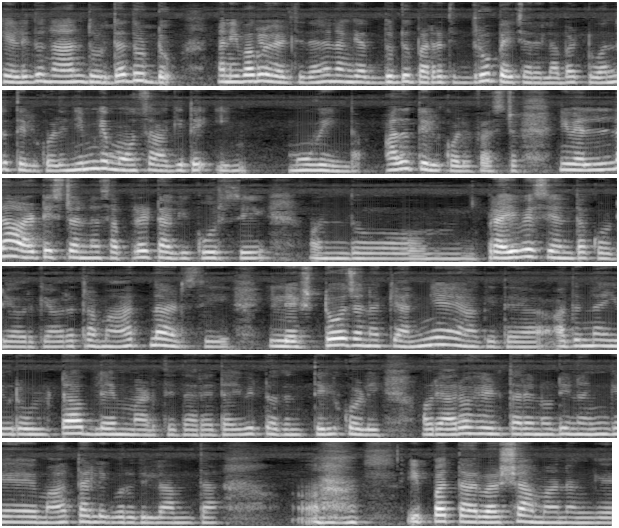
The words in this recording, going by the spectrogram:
ಕೇಳಿದ್ದು ನಾನು ದುಡ್ದ ದುಡ್ಡು. ನಾನು ಇವಾಗಲೂ ಹೇಳ್ತಿದ್ದೇನೆ ನನಗೆ ಅದು ದುಡ್ಡು ಬರದಿದ್ರೂ ಬೇಜಾರಿಲ್ಲ, ಬಟ್ ಒಂದು ತಿಳ್ಕೊಳ್ಳಿ, ನಿಮಗೆ ಮೋಸ ಆಗಿದೆ ಈ ಮೂವಿಯಿಂದ. ಅದು ತಿಳ್ಕೊಳ್ಳಿ ಫಸ್ಟ್ ನೀವೆಲ್ಲ ಆರ್ಟಿಸ್ಟನ್ನು ಸಪ್ರೇಟಾಗಿ ಕೂರಿಸಿ, ಒಂದು ಪ್ರೈವೇಸಿ ಅಂತ ಕೊಡಿ ಅವ್ರಿಗೆ. ಅವ್ರ ಹತ್ರ ಮಾತನಾಡಿಸಿ, ಇಲ್ಲಿ ಎಷ್ಟೋ ಜನಕ್ಕೆ ಅನ್ಯಾಯ ಆಗಿದೆ. ಅದನ್ನು ಇವರು ಉಲ್ಟಾ ಬ್ಲೇಮ್ ಮಾಡ್ತಿದ್ದಾರೆ. ದಯವಿಟ್ಟು ಅದನ್ನು ತಿಳ್ಕೊಳ್ಳಿ. ಅವ್ರು ಯಾರೋ ಹೇಳ್ತಾರೆ, ನೋಡಿ ನನಗೆ ಮಾತಾಡ್ಲಿಕ್ಕೆ ಬರೋದಿಲ್ಲ ಅಂತ. ಇಪ್ಪತ್ತಾರು ವರ್ಷ ಅಮ್ಮ ನನಗೆ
